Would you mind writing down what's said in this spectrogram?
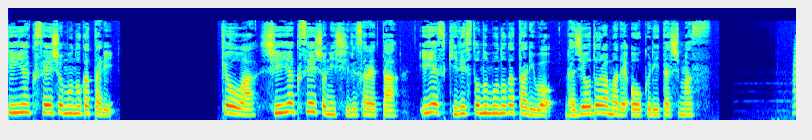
新約聖書物語。今日は新約聖書に記されたイエス・キリストの物語をラジオドラマでお送りいたします。あ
